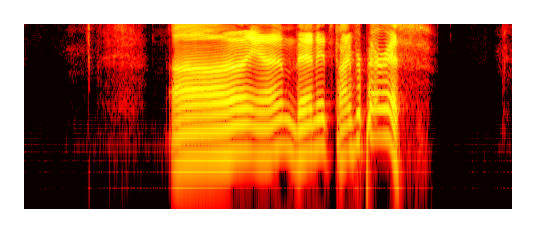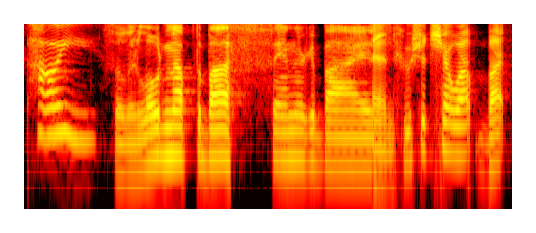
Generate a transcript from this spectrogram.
Uh, and then it's time for Paris. Howie. So they're loading up the bus, saying their goodbyes. And who should show up but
